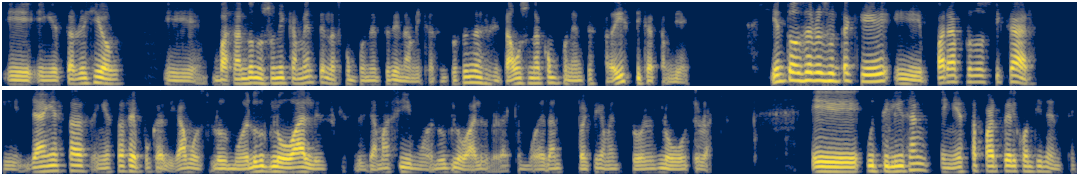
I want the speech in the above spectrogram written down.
eh, en esta región eh, basándonos únicamente en las componentes dinámicas. Entonces necesitamos una componente estadística también. Y entonces resulta que eh, para pronosticar, eh, ya en estas, en estas épocas, digamos, los modelos globales, que se les llama así, modelos globales, ¿verdad? Que modelan prácticamente todo el globo terráqueo, utilizan en esta parte del continente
